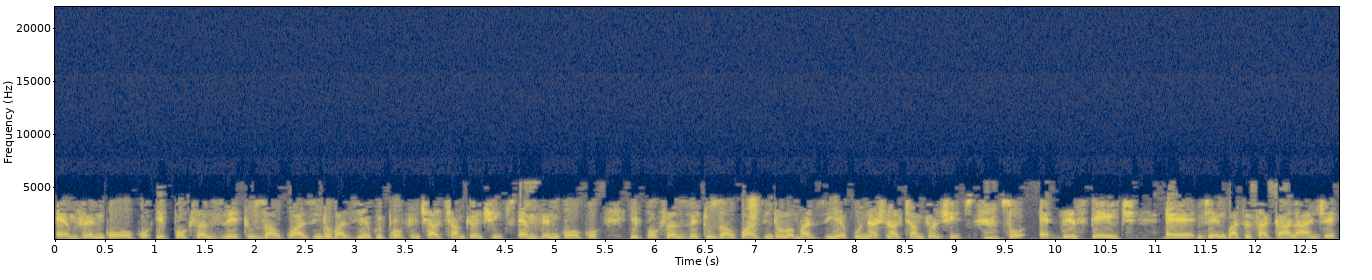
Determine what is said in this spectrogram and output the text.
emveni koko ii-boxers zethu zizawukwazi into yoba ziye kwi-provincial championships. Emveni koko ii-boxers zethu zizawukwazi into yoba maziye kwi-national championships. So at this stage eh njengoba sisaqala nje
